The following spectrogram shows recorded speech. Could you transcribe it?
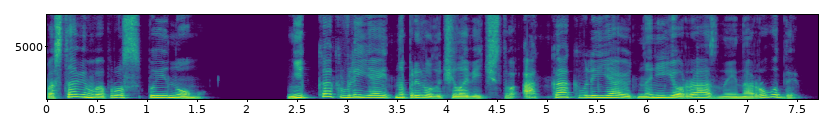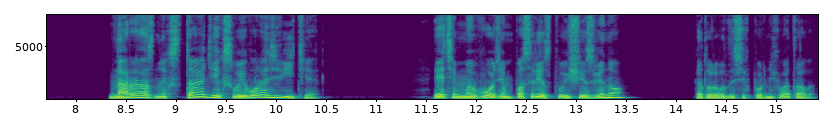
Поставим вопрос по-иному. Не как влияет на природу человечества, а как влияют на нее разные народы на разных стадиях своего развития. Этим мы вводим посредствующее звено, которого до сих пор не хватало.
